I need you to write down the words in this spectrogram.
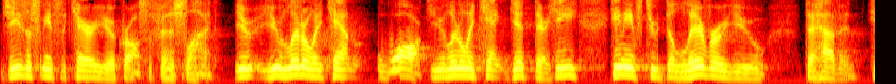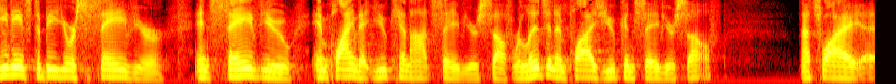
Jesus needs to carry you across the finish line. You, you literally can't walk. You literally can't get there. He, he needs to deliver you to heaven. He needs to be your Savior and save you, implying that you cannot save yourself. Religion implies you can save yourself. That's why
